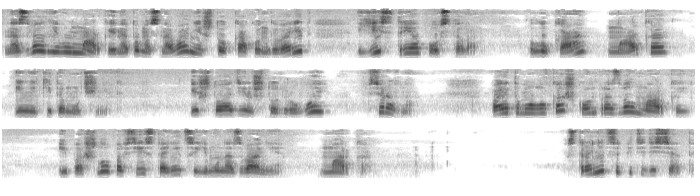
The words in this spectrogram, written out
назвал его Маркой на том основании, что, как он говорит, есть три апостола — Лука, Марка и Никита Мученик. И что один, что другой, все равно. Поэтому Лукашку он прозвал Маркой, и пошло по всей станице ему название Марка. Страница 50.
